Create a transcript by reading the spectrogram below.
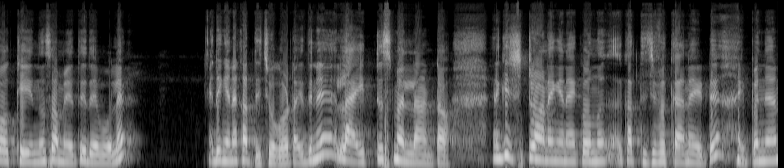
വർക്ക് ചെയ്യുന്ന സമയത്ത് ഇതേപോലെ ഇതിങ്ങനെ കത്തിച്ച് വെക്കും കേട്ടോ. ഇതിന് ലൈറ്റ് സ്മെല്ലാണ് കേട്ടോ എനിക്ക് ഇഷ്ടമാണ് ഇങ്ങനെയൊക്കെ ഒന്ന് കത്തിച്ച് വെക്കാനായിട്ട്. ഇപ്പം ഞാൻ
